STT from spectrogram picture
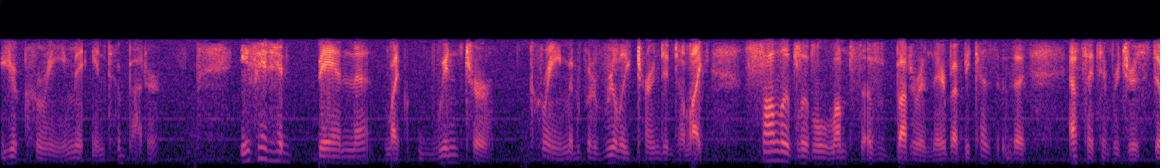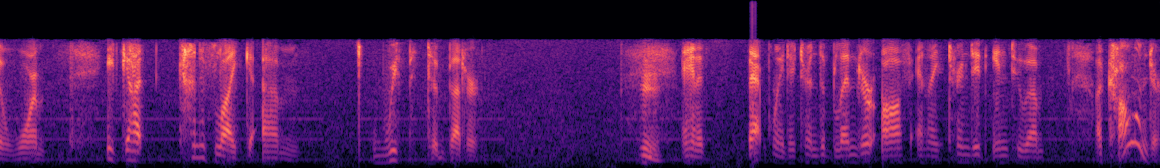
your cream into butter. If it had been like winter cream, it would have really turned into like solid little lumps of butter in there. But because the outside temperature is still warm, it got kind of like um, whipped butter. Hmm. And at that point, I turned the blender off and I turned it into a, a colander.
